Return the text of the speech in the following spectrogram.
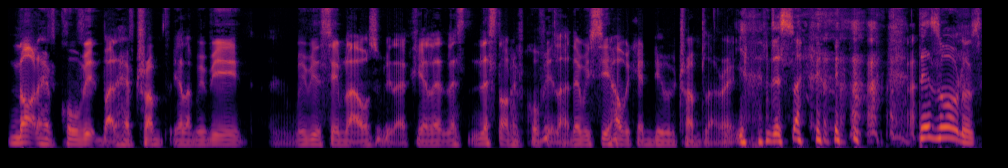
not have COVID but have Trump, yeah, like, maybe. Maybe the same lah. Also be like, okay, let, let's let's not have COVID lah. Then we see how we can deal with Trump lah, right? Yeah, that's that's one of those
